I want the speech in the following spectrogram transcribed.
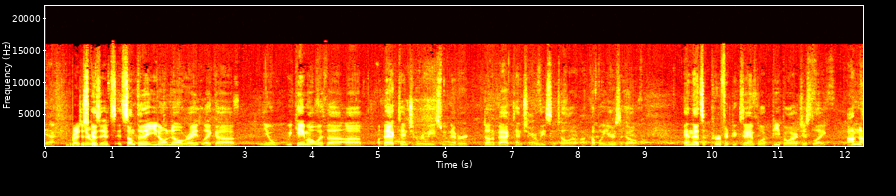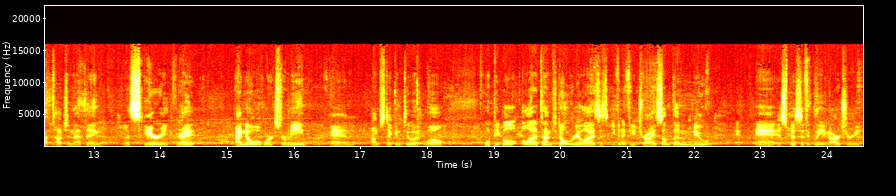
Yeah. Right just because it's it's something that you don't know, right? Like, uh, you know, we came out with a, a, a back tension release. We've never done a back tension release until a, a couple of years ago, and that's a perfect example of people are just like, I'm not touching that thing. That's scary, right? I know what works for me, and I'm sticking to it. Well, what people a lot of times don't realize is even if you try something new, and specifically in archery, if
